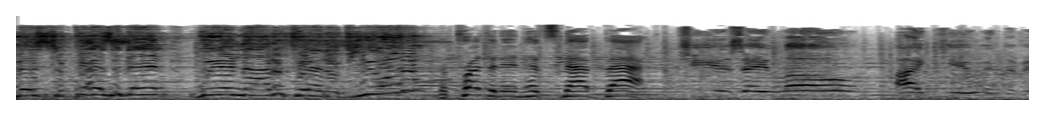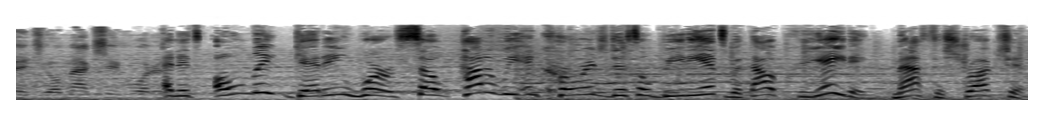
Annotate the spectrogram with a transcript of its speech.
Mr. President, we're not afraid of you. The president has snapped back. She is a low IQ individual, Maxine Waters. And it's only getting worse. So, how do we encourage disobedience without creating mass destruction?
